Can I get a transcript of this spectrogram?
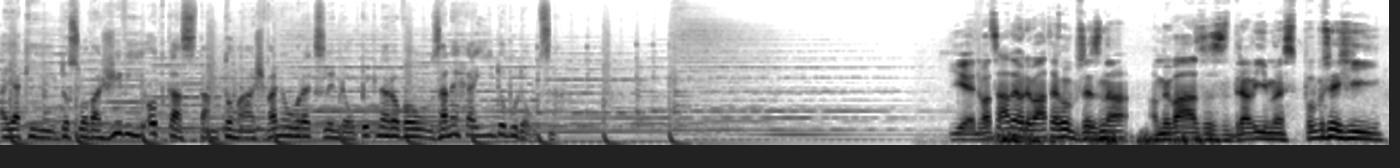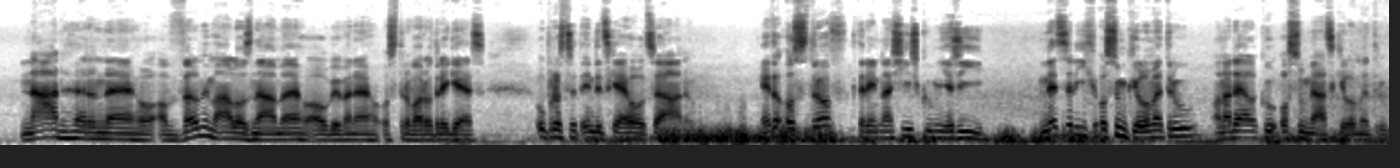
a jaký doslova živý odkaz tam Tomáš Vaňourek s Lindou Piknerovou zanechají do budoucna. Je 29. března a my vás zdravíme z pobřeží nádherného a velmi málo známého a objeveného ostrova Rodriguez uprostřed Indického oceánu. Je to ostrov, který na šířku měří necelých 8 kilometrů a na délku 18 kilometrů.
